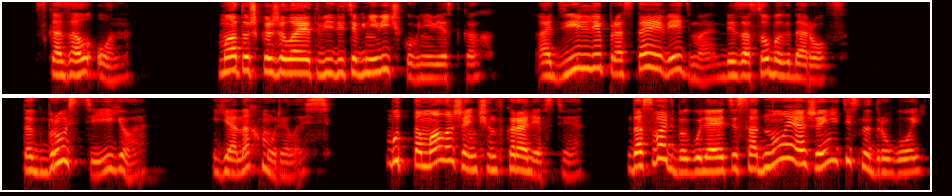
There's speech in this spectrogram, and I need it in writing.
— сказал он. «Матушка желает видеть огневичку в невестках, а Дилли — простая ведьма, без особых даров. Так бросьте ее!» Я нахмурилась. «Будто мало женщин в королевстве. До свадьбы гуляете с одной, а женитесь на другой.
